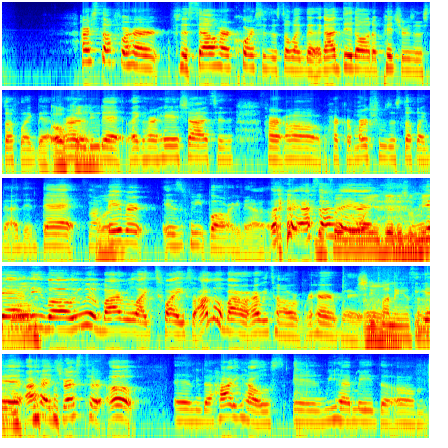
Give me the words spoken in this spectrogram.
her stuff for her to sell her courses and stuff like that. Like I did all the pictures and stuff like that for her to do that, like her headshots and her um her commercials and stuff like that. I did that. My Right. favorite is Meatball right now. That's The my favorite one you did is with Yeah, Meatball? Meatball. We went viral like twice. So I go viral every time I work with her, but She funny as hell. yeah, I had dressed her up in the Hottie House, and we had made the um.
